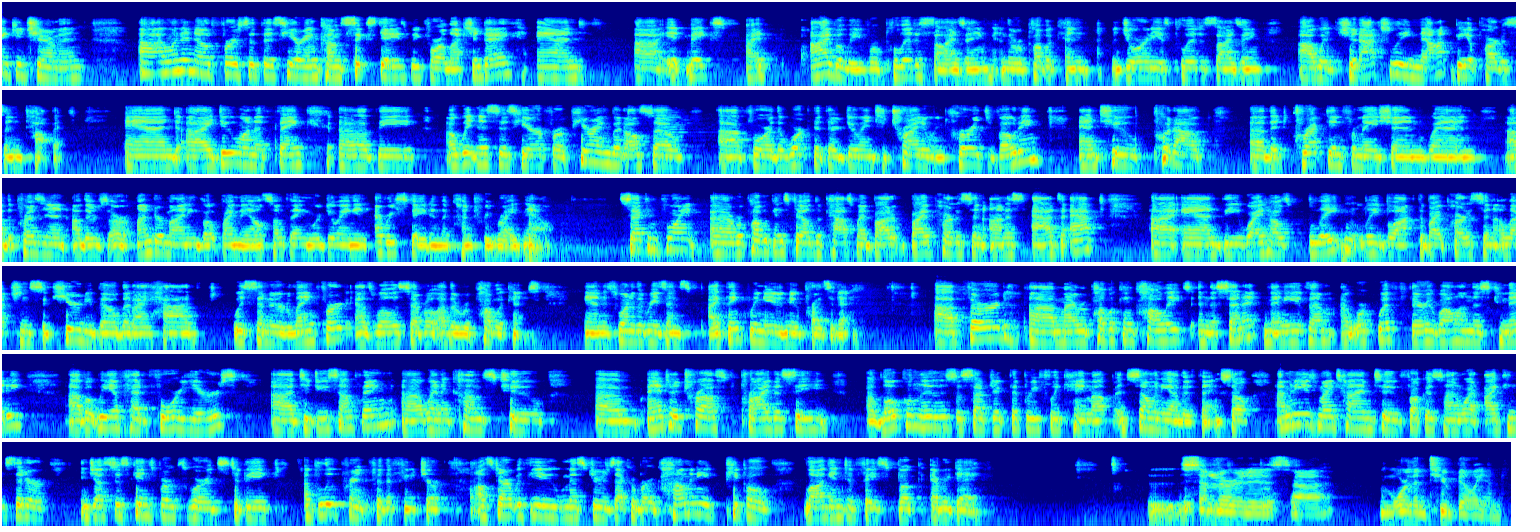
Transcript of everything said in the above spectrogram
Thank you, Chairman. Uh, I want to note first that this hearing comes six days before Election Day, and uh, it makes, I, I believe, we're politicizing, and the Republican majority is politicizing, uh, which should actually not be a partisan topic. And I do want to thank uh, the uh, witnesses here for appearing, but also uh, for the work that they're doing to try to encourage voting and to put out uh, the correct information when uh, the president and others are undermining vote by mail, something we're doing in every state in the country right now. Second point, uh, Republicans failed to pass my bipartisan Honest Ads Act, uh, and the White House blatantly blocked the bipartisan election security bill that I had with Senator Lankford, as well as several other Republicans. And it's one of the reasons I think we need a new president. Uh, third, uh, my Republican colleagues in the Senate, many of them I work with very well in this committee, uh, but we have had four years uh, to do something uh, when it comes to um, antitrust, privacy, uh, local news, a subject that briefly came up, and so many other things. So I'm going to use my time to focus on what I consider, in Justice Ginsburg's words, to be a blueprint for the future. I'll start with you, Mr. Zuckerberg. How many people log into Facebook every day? Senator, it is uh, more than 2 billion.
